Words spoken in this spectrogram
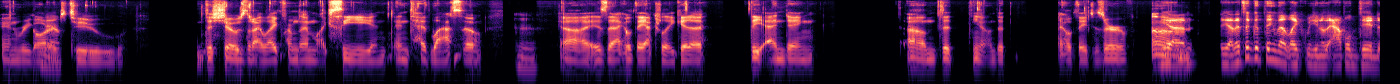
in regards to the shows that I like from them, like See and and Ted Lasso. Mhm. Uh, is that I hope they actually get a the ending um that you know that I hope they deserve. Um, yeah yeah that's a good thing that like you know apple did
